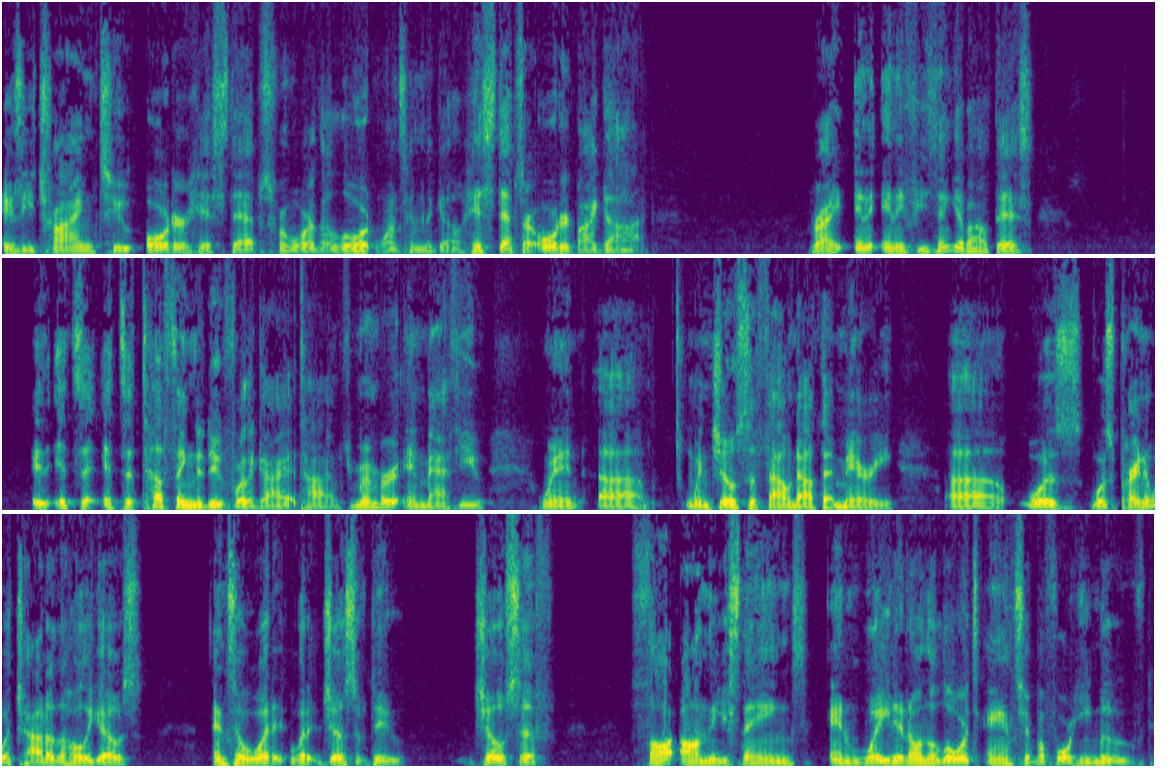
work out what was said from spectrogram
Is he trying to order his steps from where the lord wants him to go? His steps are ordered by god right and and if you think about this it, it's a it's a tough thing to do for the guy at times remember in matthew when uh, when Joseph found out that Mary uh, was was pregnant with child of the Holy Ghost. And so what did what did Joseph do? Joseph thought on these things and waited on the Lord's answer before he moved.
